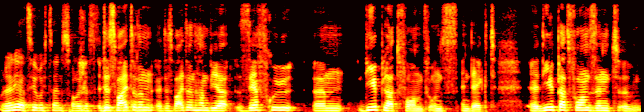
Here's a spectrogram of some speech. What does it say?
Oder nee, erzähl ruhig sein, sorry. Dass des, Weiteren, des Weiteren haben wir sehr früh ähm, Deal-Plattformen für uns entdeckt. Äh, Deal-Plattformen sind, äh,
